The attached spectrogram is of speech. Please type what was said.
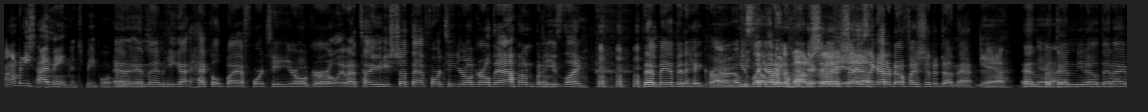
comedy's high maintenance people. It And, and then he got heckled by a 14 year old girl, and I tell you, he shut that 14 year old girl down. But he's oh. like, that may have been a hate crime. don't know he's like, I don't know. I should have. right? He's like, I don't know if I should have done that. yeah And yeah. but then you know, then I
